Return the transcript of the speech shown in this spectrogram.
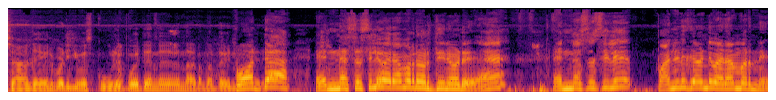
ശാലയിൽ പഠിക്കുമ്പോ സ്കൂളിൽ പോയിട്ട് തന്നെ നടന്നിട്ട് പോട്ട. പോട്ടാ എൻ എസ് എസിൽ വരാൻ പറഞ്ഞു ഒരുത്തിനോട് ഏ? എൻ എസ് എസിൽ പണിയെടുക്കാൻ വേണ്ടി വരാൻ പറഞ്ഞേ.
